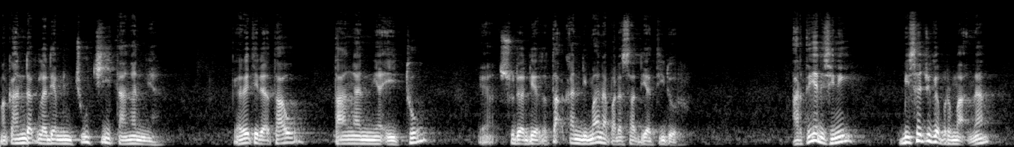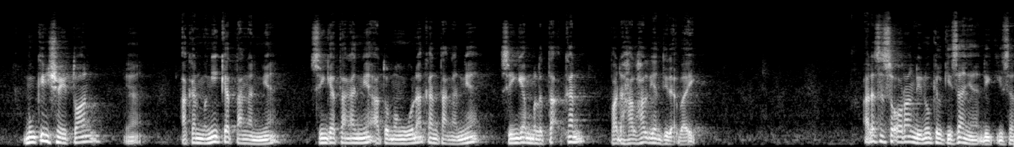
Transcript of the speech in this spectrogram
maka hendaklah dia mencuci tangannya karena dia tidak tahu tangannya itu ya sudah dia letakkan di mana pada saat dia tidur artinya di sini bisa juga bermakna mungkin syaitan ya, akan mengikat tangannya sehingga tangannya atau menggunakan tangannya sehingga meletakkan pada hal-hal yang tidak baik. Ada seseorang dinukil kisahnya di kisah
